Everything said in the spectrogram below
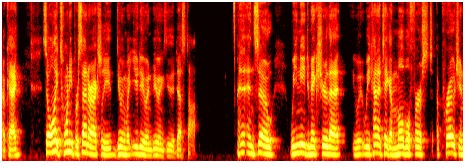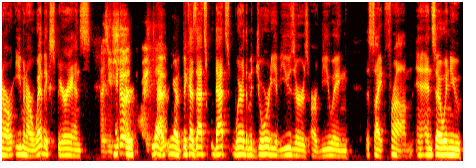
Okay, so only twenty percent are actually doing what you do and viewing through the desktop. and, and so we need to make sure that we, we kind of take a mobile first approach in our even our web experience as you should sure, right? yeah you know because that's that's where the majority of users are viewing the site from. And, and, so when you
